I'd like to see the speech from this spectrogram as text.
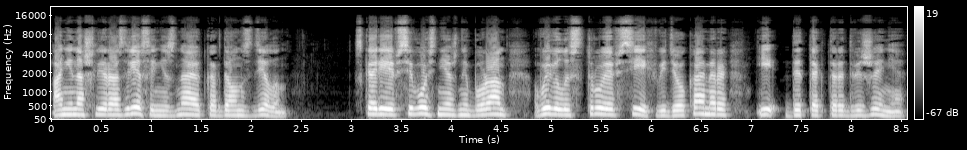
они нашли разрез и не знают, когда он сделан — Скорее всего, снежный буран вывел из строя все их видеокамеры и детекторы движения.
